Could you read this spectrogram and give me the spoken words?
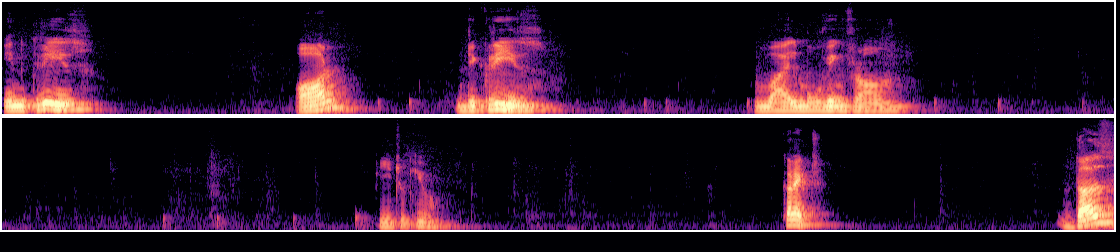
increase or decrease while moving from P to Q. Correct. Thus,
